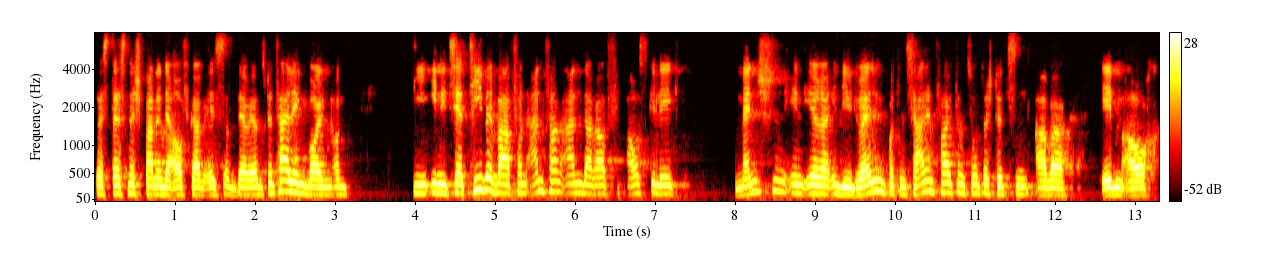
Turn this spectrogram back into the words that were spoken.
dass das eine spannende Aufgabe ist und der wir uns beteiligen wollen. Und die Initiative war von Anfang an darauf ausgelegt, Menschen in ihrer individuellen Potenzialentfaltung zu unterstützen, aber eben auch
